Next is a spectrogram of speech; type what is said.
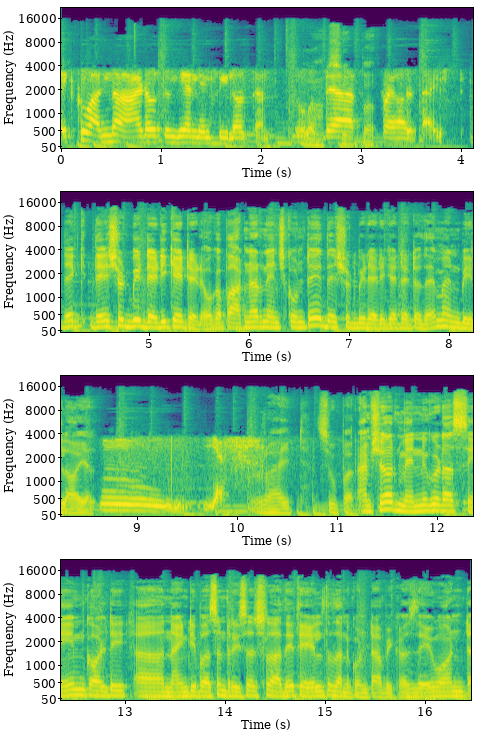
ఎక్కువ అందం యాడ్ అవుతుంది అని నేను ఫీల్ అవుతాను. So they are super. They they should be dedicated ఒక పార్ట్నర్ ఎంచుకుంటే they should be dedicated to them and be loyal right super I'm sure men కూడా సేమ్ క్వాలిటీ నైన్టీ పర్సెంట్ రీసెర్చ్లో అదే తేలుతుంది అనుకుంటా because they want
